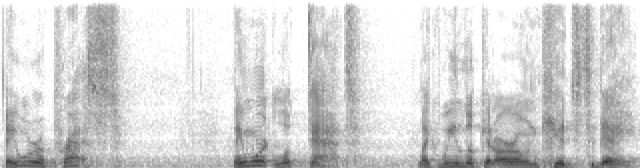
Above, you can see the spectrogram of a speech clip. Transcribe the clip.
they were oppressed. They weren't looked at like we look at our own kids today.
